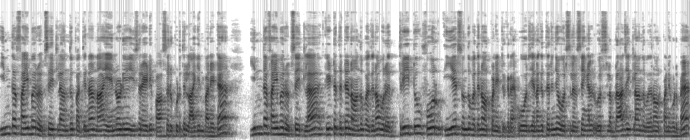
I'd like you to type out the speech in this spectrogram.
இந்த ஃபைபர் வெப்சைட்டில் வந்து பார்த்திங்கன்னா நான் என்னுடைய யூசர் ஐடி பாஸ்வேர்டு கொடுத்து லாகின் பண்ணிவிட்டேன் இந்த ஃபைபர் வெப்சைட்டில் கிட்டத்தட்ட நான் வந்து பார்த்தீங்கன்னா ஒரு த்ரீ டு ஃபோர் இயர்ஸ் வந்து பார்த்தீங்கன்னா ஒர்க் பண்ணிகிட்ருக்கிறேன் ஒரு எனக்கு தெரிஞ்ச ஒரு சில விஷயங்கள் ஒரு சில ப்ராஜெக்ட்லாம் வந்து பார்த்தீங்கன்னா ஒர்க் பண்ணி கொடுப்பேன்.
